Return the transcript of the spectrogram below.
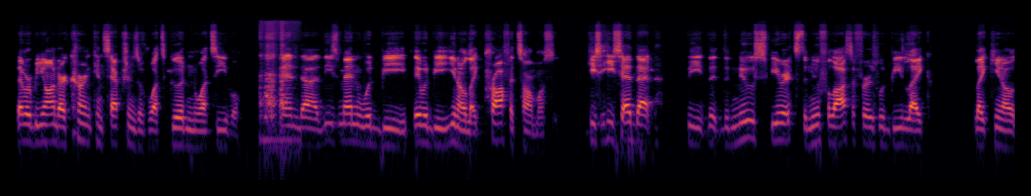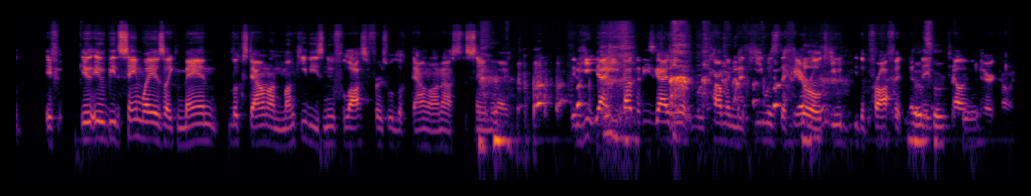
that were beyond our current conceptions of what's good and what's evil. And uh, these men would be, they would be, you know, like prophets almost. He, he said that the, the the new spirits, the new philosophers would be like like you know if it, it would be the same way as like man looks down on monkey, these new philosophers will look down on us the same way. and he yeah he thought that these guys were, were coming, that he was the herald, he would be the prophet that That's they so would tell cool. they're coming.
